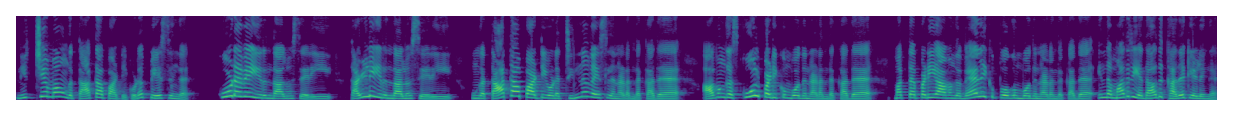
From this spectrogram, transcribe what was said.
நிச்சயமா உங்க தாத்தா பாட்டி கூட பேசுங்க. கூடவே இருந்தாலும் சரி தள்ளி இருந்தாலும் சரி உங்க தாத்தா பாட்டியோட சின்ன வயசுல நடந்த கதை அவங்க ஸ்கூல் படிக்கும்போது நடந்த கதை மத்தபடி அவங்க வேலைக்கு போகும்போது நடந்த கதை இந்த மாதிரி ஏதாவது கதை கேளுங்க.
